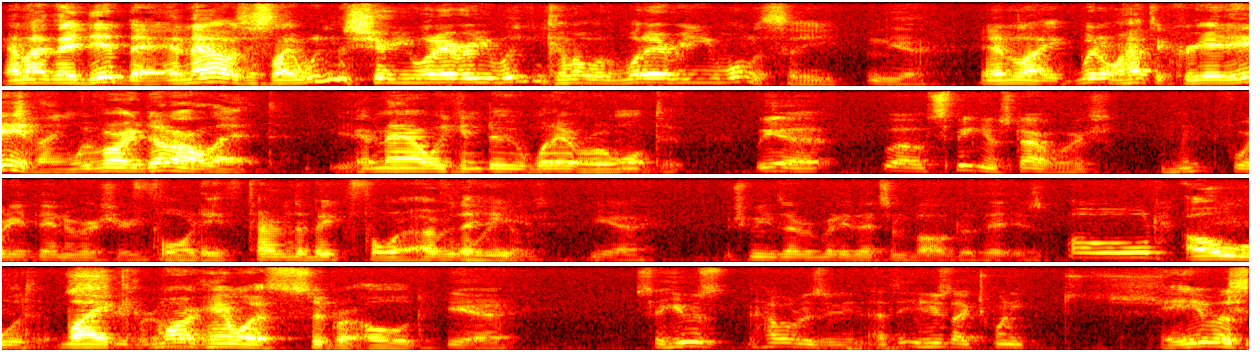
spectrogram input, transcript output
And like they did that, and now it's just like we can show you whatever you, we can come up with whatever you want to see. Yeah. And like we don't have to create anything. We've already done all that. Yeah. And now we can do whatever we want to. We uh well speaking of Star Wars, Mhm. 40th anniversary. 40th, turn the big four over the hill. Yeah. Which means everybody that's involved with it is old. Old. Like Super Mark old. Hamill is super old. Yeah. So he was how old was he? I think he was like 20. He was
